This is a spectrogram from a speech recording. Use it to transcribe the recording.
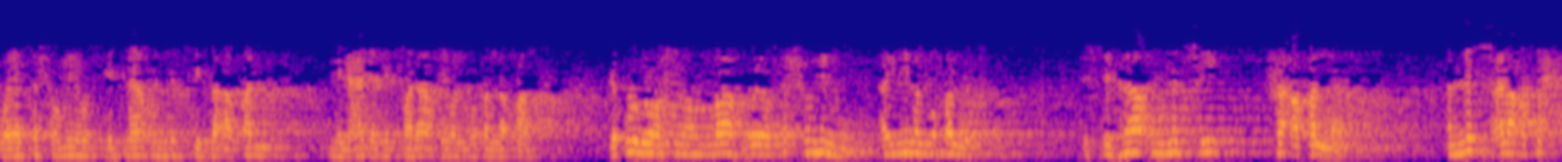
ويصح منه استثناء النصف فأقل من عدد الطلاق والمطلقات. يقول رحمه الله ويصح منه أي من المطلق استثناء النصف فأقل. النصف على أصح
